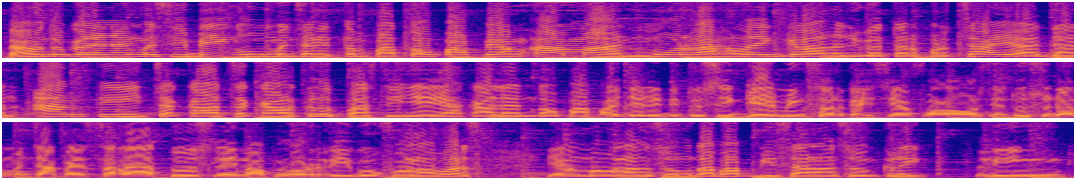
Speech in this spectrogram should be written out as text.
Nah untuk kalian yang masih bingung mencari tempat top up yang aman, murah, legal dan juga terpercaya dan anti cekal-cekal klub pastinya ya Kalian top up aja di Ditusi Gaming Store guys ya. Followersnya itu sudah mencapai 150 ribu followers. Yang mau langsung top up bisa langsung klik link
